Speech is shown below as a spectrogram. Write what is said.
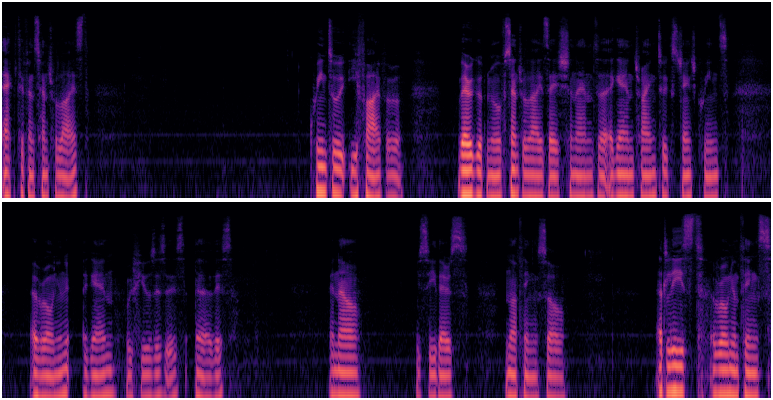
active and centralized. Queen to e5 a very good move. Centralization and uh, again trying to exchange queens. Aronian again refuses this, uh, this. And now you see there's nothing so at least Aronian thinks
